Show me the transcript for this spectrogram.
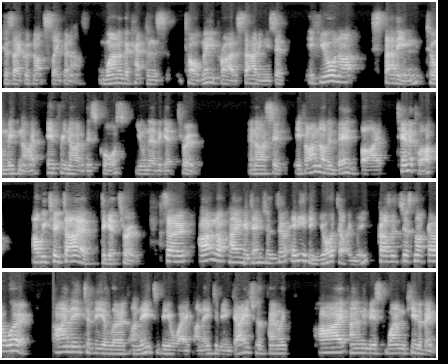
because they could not sleep enough. One of the captains told me prior to starting, he said, if you're not studying till midnight every night of this course, you'll never get through. And I said, if I'm not in bed by 10 o'clock, I'll be too tired to get through. So I'm not paying attention to anything you're telling me because it's just not going to work. I need to be alert. I need to be awake. I need to be engaged with the family. I only missed one kid event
